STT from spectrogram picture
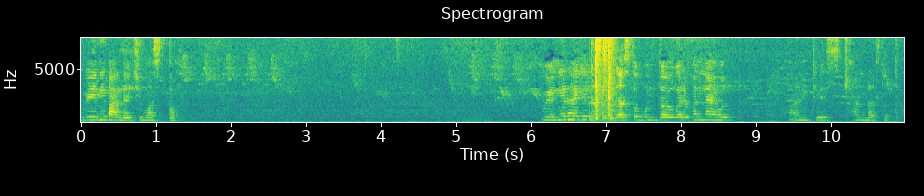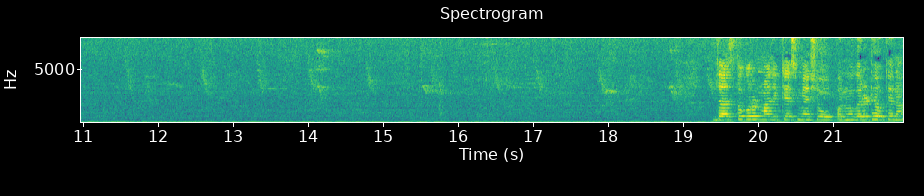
वेणी बांधायची मस्त. वेणी राहिली ना जास्त गुंत वगैरे पण नाही होत. आणि केस छान राहतात. जास्त करून माझे केस मी असे ओपन वगैरे ठेवते ना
